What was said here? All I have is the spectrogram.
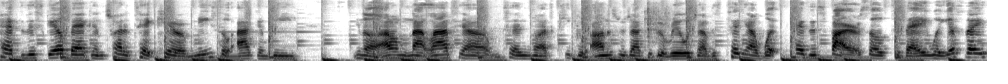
had to just scale back and try to take care of me so I can be, you know, I'm not lying to y'all. I'm telling you, I keep it honest with y'all, keep it real with y'all. I'm just telling y'all what has inspired. So today, well, yesterday,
